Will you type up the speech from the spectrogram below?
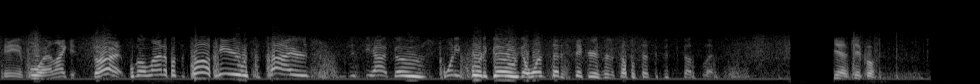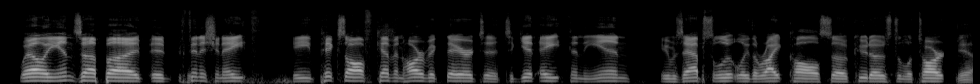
Ten four, I like it. All right, we're gonna line up at the top here with some tires. Just see how it goes. 24 to go. We got one set of stickers and a couple sets of good stuff left. Yeah, ten four. Well, he ends up uh, finishing eighth. He picks off Kevin Harvick there to, to get eighth in the end. It was absolutely the right call. So kudos to Letarte Yeah.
